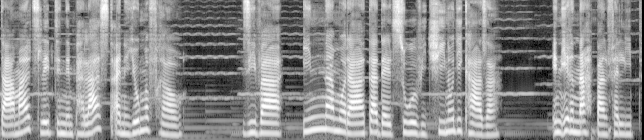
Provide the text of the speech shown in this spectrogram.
Damals lebte in dem Palast eine junge Frau. Sie war innamorata del suo vicino di casa, in ihren Nachbarn verliebt.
